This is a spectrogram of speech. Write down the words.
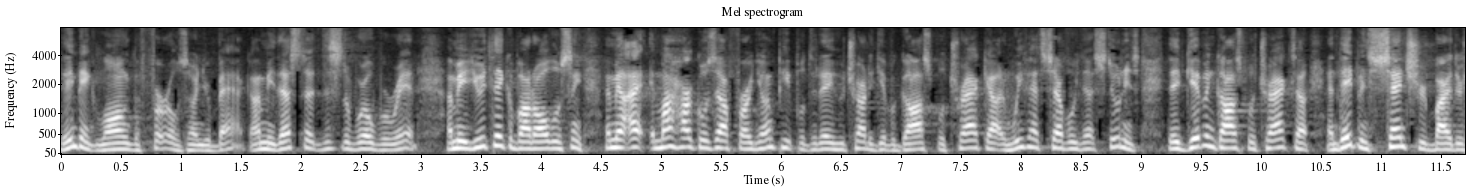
They make long the furrows on your back. I mean, that's the, this is the world we're in. I mean, you think about all those things. I mean, I, my heart goes out for our young people today who try to give a gospel tract out. And we've had several students, they've given gospel tracts out, and they've been censured by, their,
